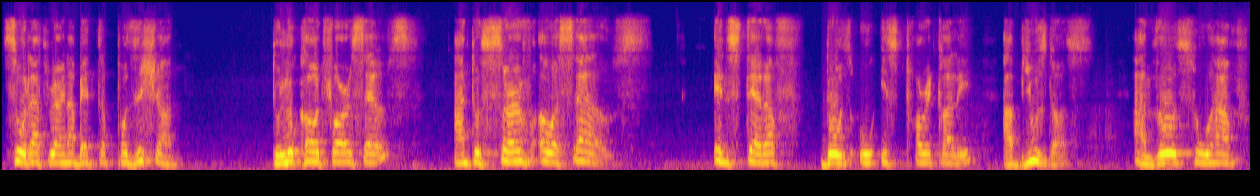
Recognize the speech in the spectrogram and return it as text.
so that we are in a better position to look out for ourselves and to serve ourselves instead of those who historically abused us and those who have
